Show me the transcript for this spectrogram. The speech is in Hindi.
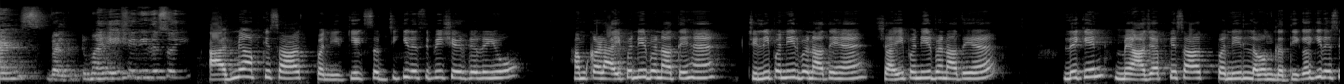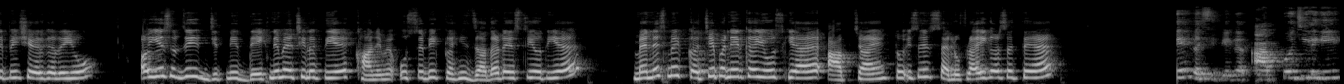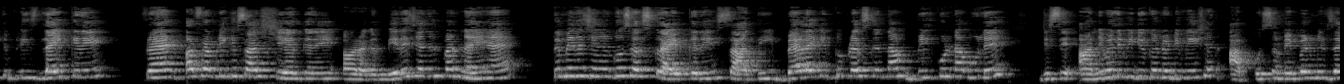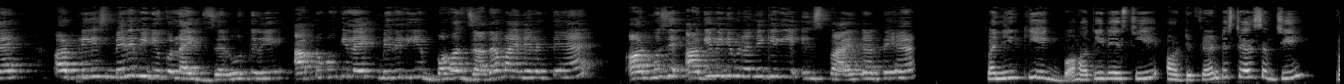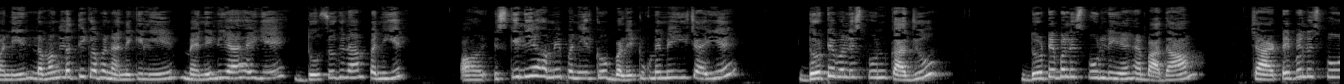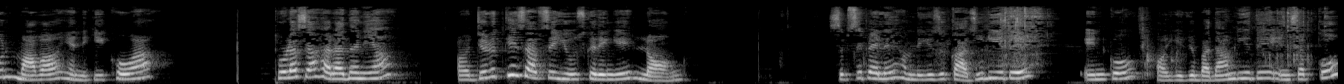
फ्रेंड्स वेलकम टू माय हेशरी रसोई आज मैं आपके साथ पनीर की एक सब्ज़ी की रेसिपी शेयर कर रही हूँ। हम कढ़ाई पनीर बनाते हैं चिली पनीर बनाते हैं शाही पनीर बनाते हैं। लेकिन मैं आज आपके साथ पनीर लवंग लतिका की रेसिपी शेयर कर रही हूँ। और ये सब्ज़ी जितनी देखने में अच्छी लगती है खाने में उससे भी कहीं ज़्यादा टेस्टी होती है। मैंने इसमें कच्चे पनीर का यूज़ किया है आप चाहें तो इसे सेलो फ्राई कर सकते हैं। रेसिपी अगर आपको अच्छी लगी तो प्लीज़ लाइक करें। फ्रेंड साथ शेयर करें और अगर मेरे चैनल पर नए हैं तो मेरे चैनल को सब्सक्राइब करें। साथ ही बेल आइकन को प्रेस करना बिल्कुल ना भूलें, जिससे आने वाली वीडियो का नोटिफिकेशन आपको समय पर मिल जाए। और प्लीज़ मेरे वीडियो को लाइक ज़रूर करें। आप लोगों की लाइक मेरे लिए बहुत ज़्यादा मायने रखते हैं और मुझे आगे वीडियो बनाने के लिए इंस्पायर करते हैं। पनीर की एक बहुत ही टेस्टी और डिफरेंट स्टाइल सब्ज़ी, पनीर लवंग लत्ती का बनाने के लिए मैंने लिया है ये 200 ग्राम पनीर। और इसके लिए हमें पनीर को बड़े टुकड़े में ही चाहिए। दो टेबल स्पून काजू, दो टेबल स्पून लिए हैं बादाम, चार टेबल स्पून मावा यानी कि खोआ, थोड़ा सा हरा धनिया और ज़रूरत के हिसाब से यूज़ करेंगे लौंग। सबसे पहले हमने ये जो काजू लिए थे, इनको और ये जो बादाम लिए थे, इन सबको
